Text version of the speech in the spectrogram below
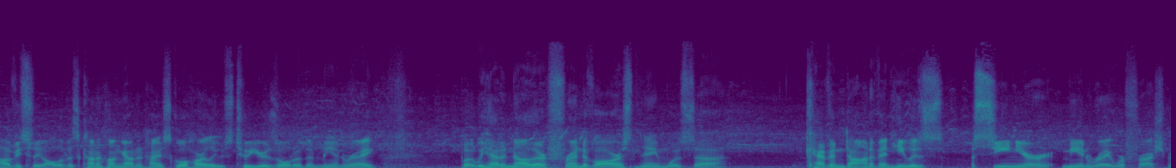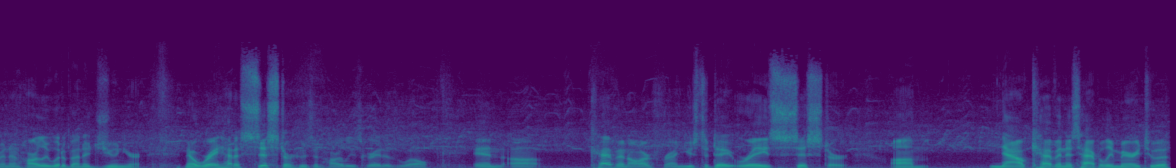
obviously all of us kind of hung out in high school. Harley was two years older than me and Ray. But we had another friend of ours. Name was uh, Kevin Donovan. He was a senior. Me and Ray were freshmen, and Harley would have been a junior. Now, Ray had a sister who's in Harley's grade as well. And uh, Kevin, our friend, used to date Ray's sister. Um, now Kevin is happily married to a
